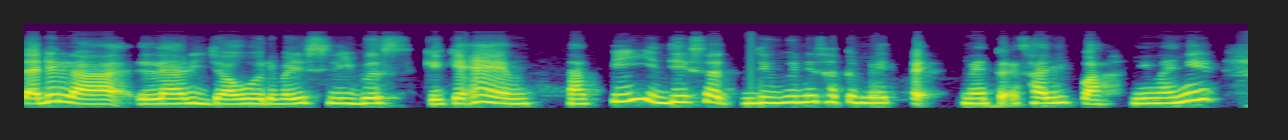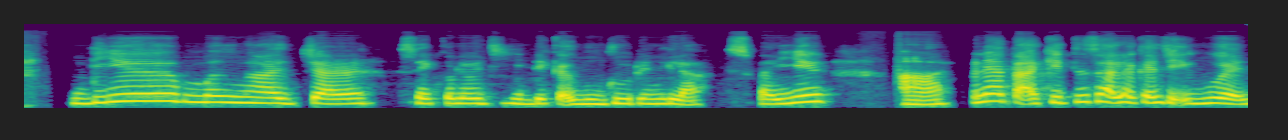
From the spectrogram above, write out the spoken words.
tak adalah lari jauh daripada syllabus KKM. Tapi dia, dia guna satu metod, metod khalifah. Di mana dia mengajar psikologi dekat guru ni lah. Supaya, ah, pernah tak kita salahkan cikgu kan?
